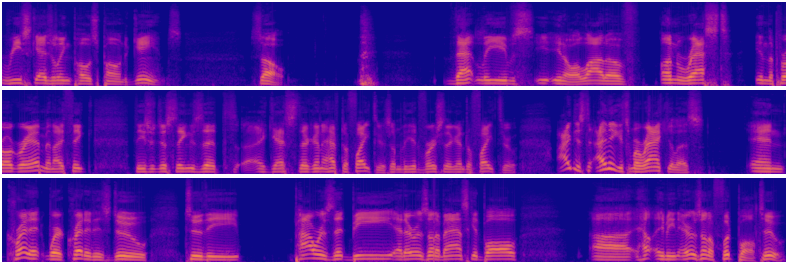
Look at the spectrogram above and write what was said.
rescheduling postponed games. So that leaves you know a lot of unrest in the program, and I think these are just things that I guess they're going to have to fight through. Some of the adversity they're going to fight through. I just I think it's miraculous, and credit where credit is due to the powers that be at Arizona basketball. Uh, I mean Arizona football too.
